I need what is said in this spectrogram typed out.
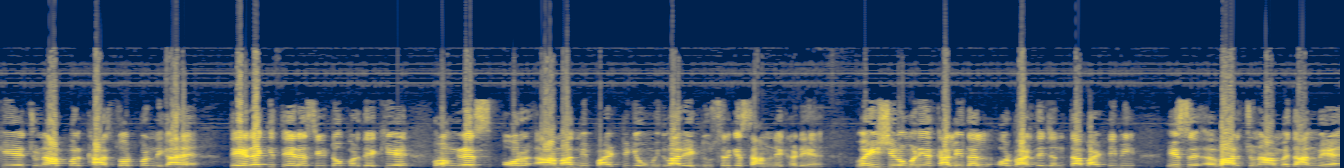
के चुनाव पर खासतौर पर निगाहें तेरह की तेरह सीटों पर देखिए कांग्रेस और आम आदमी पार्टी के उम्मीदवार एक दूसरे के सामने खड़े हैं। वहीं शिरोमणि अकाली दल और भारतीय जनता पार्टी भी इस बार चुनाव मैदान में है।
